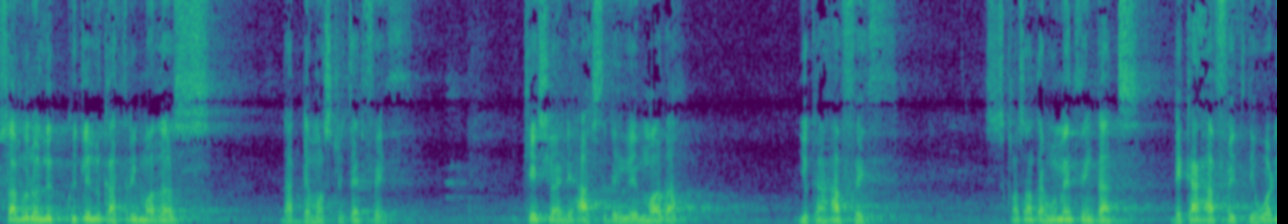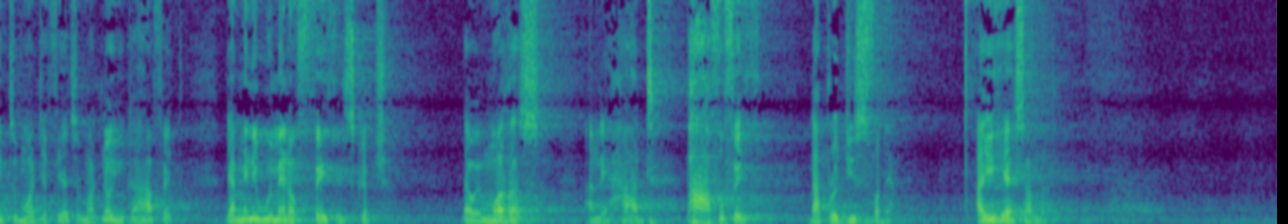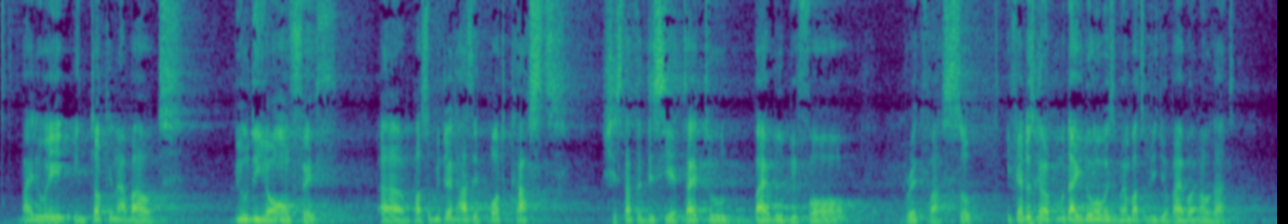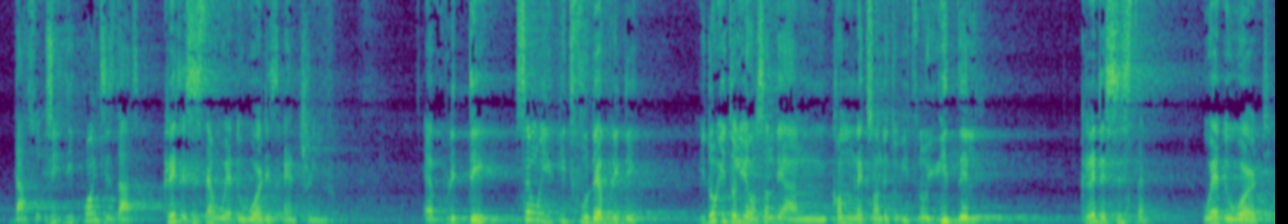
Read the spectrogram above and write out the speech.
So I'm going to look, quickly look at three mothers that demonstrated faith. In case you are in the house today, you're a mother, you can have faith. Sometimes women think that they can't have faith. They worry too much, they fear too much. No, you can have faith. There are many women of faith in Scripture that were mothers and they had powerful faith that produced for them. Are you here, somebody? By the way, in talking about building your own faith, um, Pastor Mildred has a podcast she started this year titled Bible Before Breakfast. So if you're those kind of people that you don't always remember to read your Bible and all that, that's you see, the point is that create a system where the word is entering you every day. The same way you eat food every day. You don't eat only on Sunday and come next Sunday to eat. No, you eat daily. Create a system where the word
